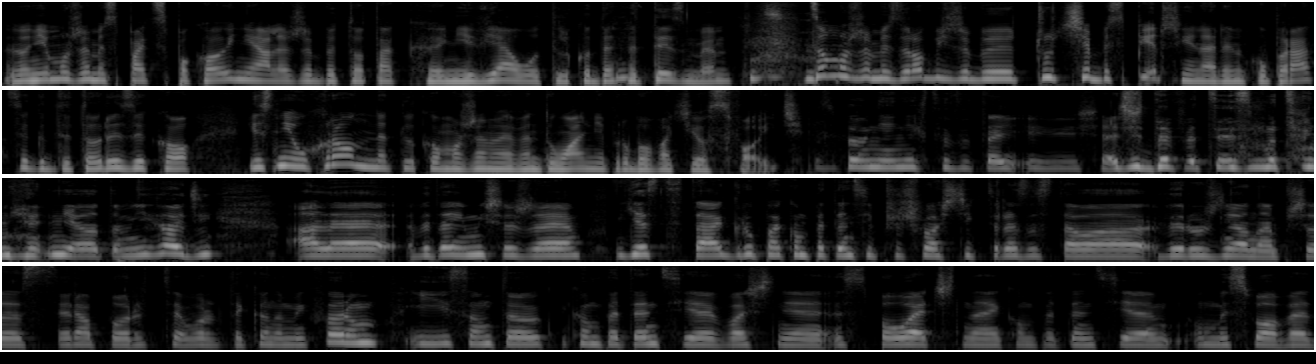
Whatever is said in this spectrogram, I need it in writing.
no nie możemy spać spokojnie, ale żeby to tak nie wiało tylko defetyzmem. Co możemy zrobić, żeby czuć się bezpiecznie na rynku pracy, gdy to ryzyko jest nieuchronne, tylko możemy ewentualnie próbować je oswoić? Zupełnie nie chcę tutaj y, siać defetyzmu, to nie, nie o to mi chodzi, ale wydaje mi się, że jest ta grupa kompetencji przyszłości, która została wyróżniona przez raport World Economic Forum i są to kompetencje właśnie społeczne, kompetencje umysłowe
